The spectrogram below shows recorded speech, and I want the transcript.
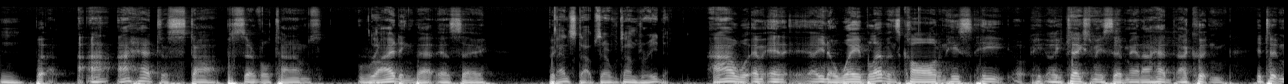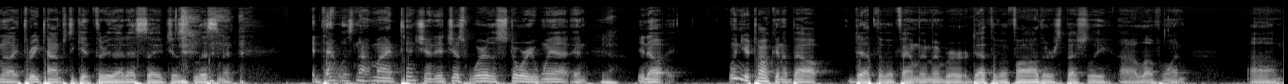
Mm. But I, I had to stop several times writing that essay. I'd stopped several times reading it. I w- and, and, uh, you know Wade Blevins called and he's he he, he texted me and said, "Man, I had I couldn't. It took me like three times to get through that essay just listening. That was not my intention. It just where the story went. And Yeah. you know, when you're talking about death of a family member, death of a father, especially a loved one, um,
